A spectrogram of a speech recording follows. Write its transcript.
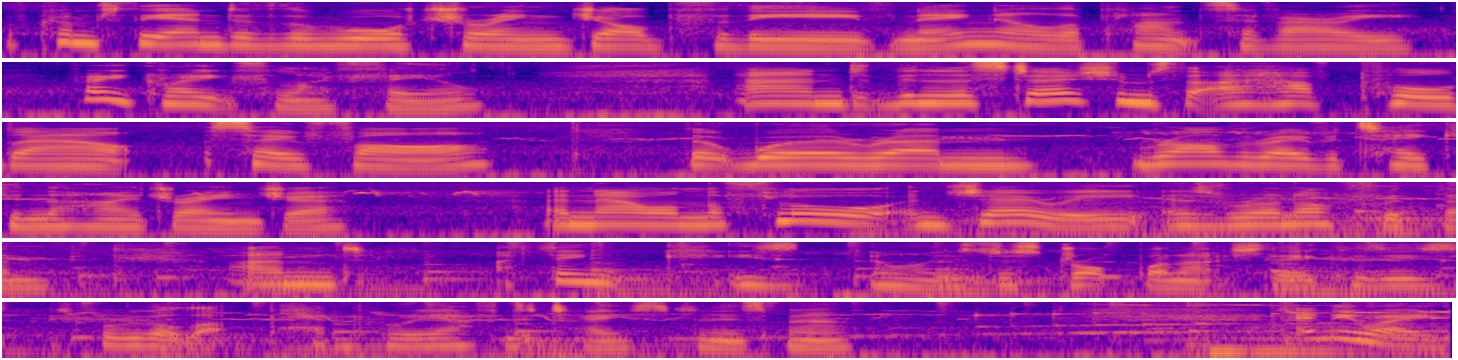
We've come to the end of the watering job for the evening. All the plants are very, very grateful, I feel. And the nasturtiums that I have pulled out so far that were um, rather overtaking the hydrangea and now on the floor and Joey has run off with them. And I think he's oh he's just dropped one actually because he's, he's probably got that peppery aftertaste in his mouth. Anyway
